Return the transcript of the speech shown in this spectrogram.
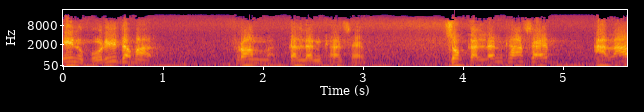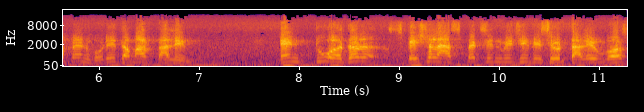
इन होरी दमार फ्रॉम कल्लन खान साहब। सो कल्लन खान साहब, आलाप and Hori Dhamar taleem and two other special aspect in which receive taleem was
